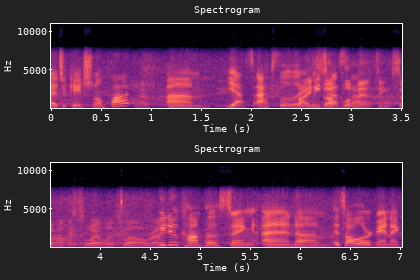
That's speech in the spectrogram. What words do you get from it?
educational plot. Um, yes, absolutely. Probably we supplementing some of the soil as well, right? We do composting, and um, it's all organic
